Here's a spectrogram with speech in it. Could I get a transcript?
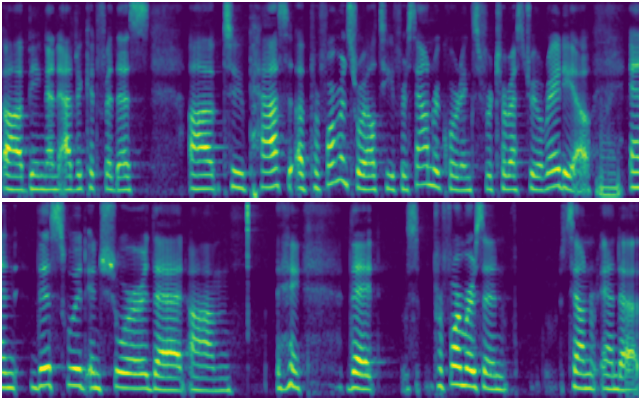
uh, being an advocate for this, uh, to pass a performance royalty for sound recordings for terrestrial radio, Right. and this would ensure that um, that performers and sound and uh,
